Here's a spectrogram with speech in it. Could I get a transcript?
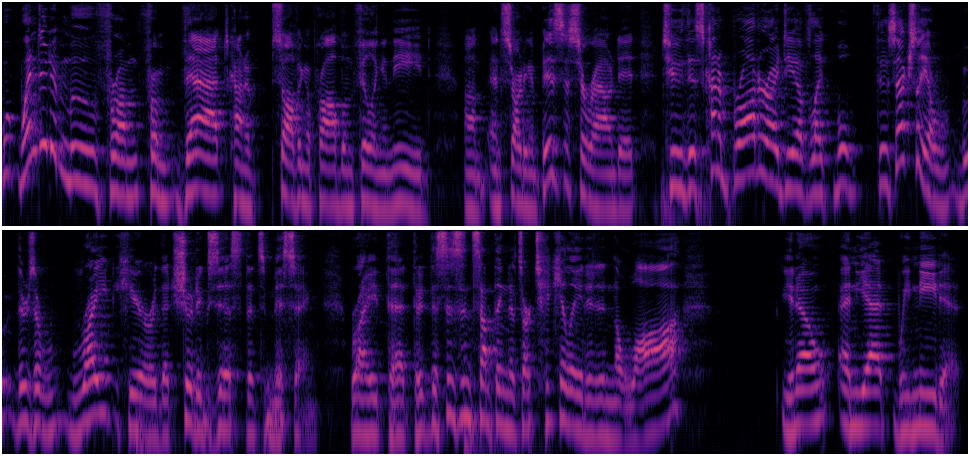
When did it move from from that kind of solving a problem, filling a need, um, and starting a business around it to this kind of broader idea of like, well, there's actually a there's a right here that should exist that's missing, right? That, this isn't something that's articulated in the law, you know, and yet we need it.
